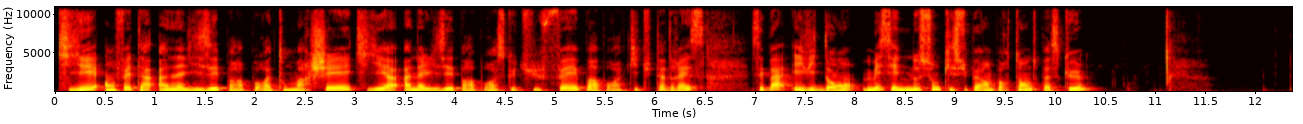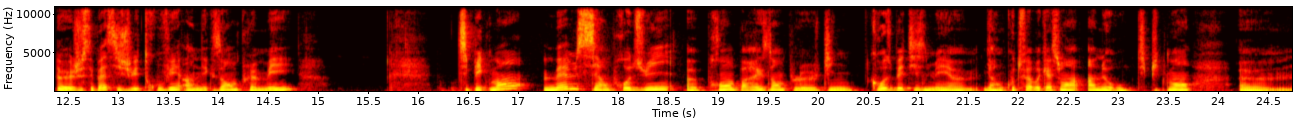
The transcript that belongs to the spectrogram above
qui est en fait à analyser par rapport à ton marché, qui est à analyser par rapport à ce que tu fais, par rapport à qui tu t'adresses. C'est pas évident, mais c'est une notion qui est super importante parce que euh, je sais pas si je vais trouver un exemple, mais Typiquement, même si un produit euh, prend par exemple, je dis une grosse bêtise, mais euh, il y a un coût de fabrication à 1 euro. Typiquement, euh,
